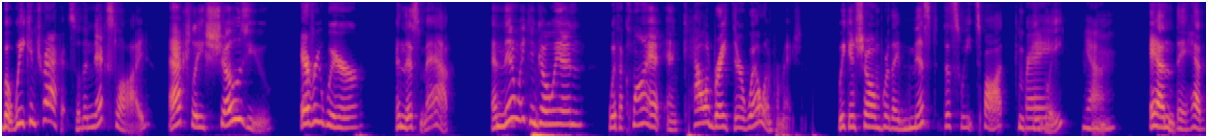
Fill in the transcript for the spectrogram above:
But we can track it. So the next slide actually shows you everywhere in this map. And then we can go in with a client and calibrate their well information. We can show them where they missed the sweet spot completely. Yeah. Mhm. and they had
